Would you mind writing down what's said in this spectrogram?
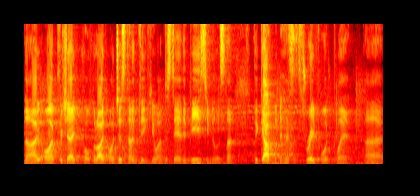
No, I appreciate your call, but I, I just don't think you understand the beer stimulus. No. The government has a three point plan. Uh,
